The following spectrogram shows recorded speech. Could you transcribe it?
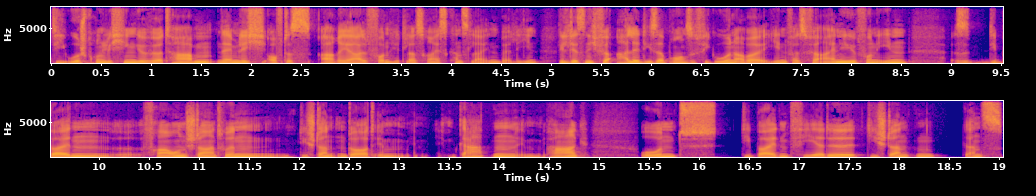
die ursprünglich hingehört haben, nämlich auf das Areal von Hitlers Reichskanzlei in Berlin. Gilt jetzt nicht für alle dieser Bronzefiguren, aber jedenfalls für einige von ihnen. Also die beiden äh, Frauenstatuen, die standen dort im, im Garten, im Park und die beiden Pferde, die standen ganz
